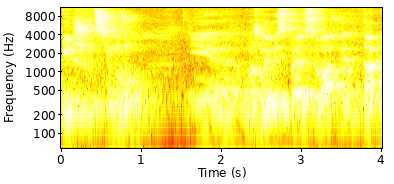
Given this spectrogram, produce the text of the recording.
більшу ціну і е, можливість працювати далі.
